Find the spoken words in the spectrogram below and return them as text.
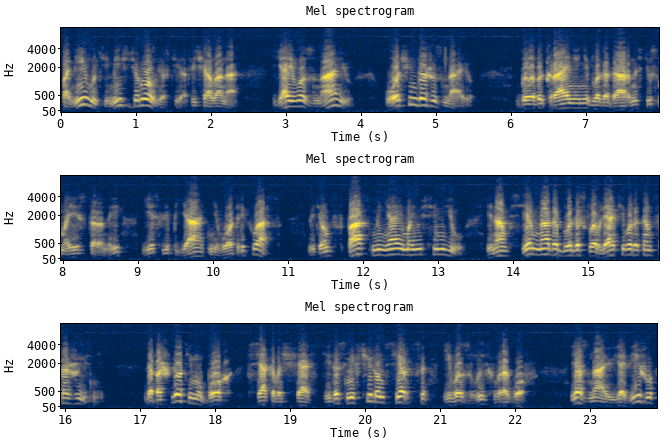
«Помилуйте, мистер Олверти», — отвечала она, — «я его знаю, очень даже знаю. Было бы крайней неблагодарностью с моей стороны, если б я от него отреклась, ведь он спас меня и мою семью, и нам всем надо благословлять его до конца жизни. Да пошлет ему Бог всякого счастья, и да смягчит он сердце его злых врагов. Я знаю, я вижу,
